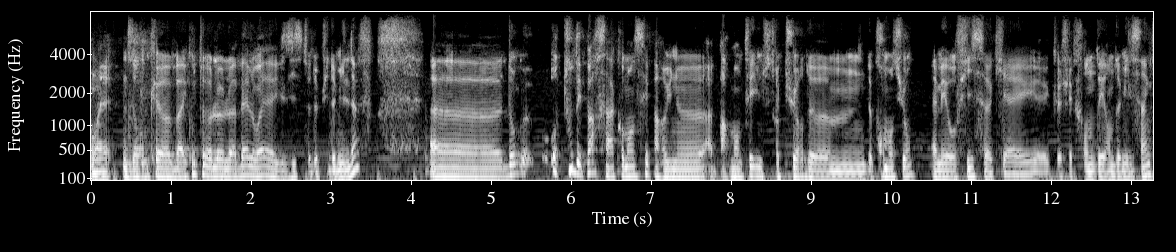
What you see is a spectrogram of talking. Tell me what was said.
Ouais. Donc, euh, bah écoute, le label ouais existe depuis 2009. Euh, donc, au tout départ, ça a commencé par une, par monter une structure de, de promotion, MEO Office, que j'ai fondé en 2005.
